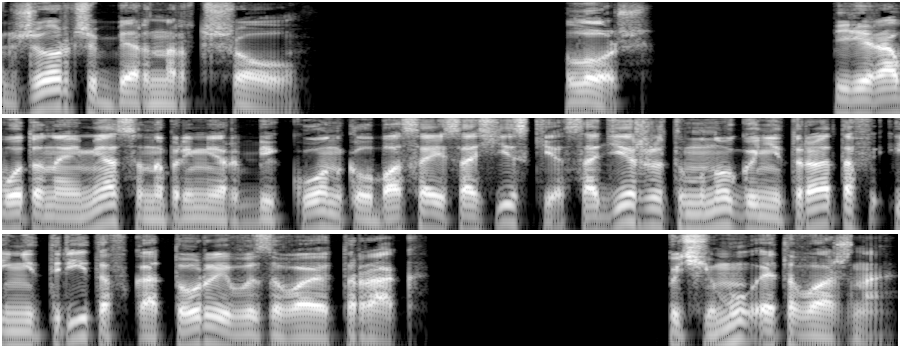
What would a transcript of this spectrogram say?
Джордж Бернард Шоу. Ложь. Переработанное мясо, например, бекон, колбаса и сосиски, содержит много нитратов и нитритов, которые вызывают рак. Почему это важно?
